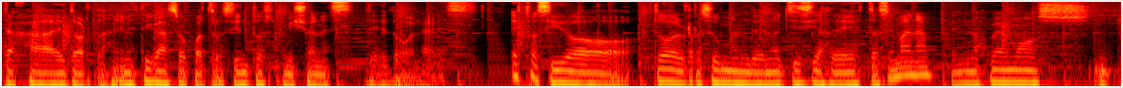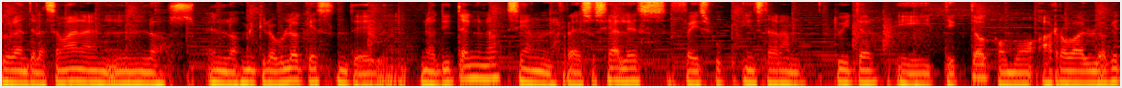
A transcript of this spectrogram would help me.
tajada de torta en este caso 400 millones de dólares esto ha sido todo el resumen de noticias de esta semana. Nos vemos durante la semana en los, en los microbloques de Notitecno. Sigan las redes sociales, Facebook, Instagram, Twitter y TikTok como arroba el bloque.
